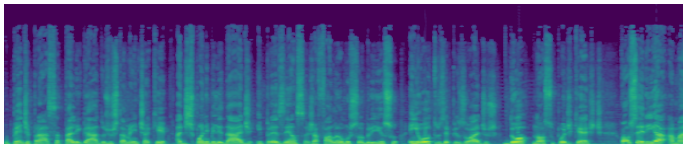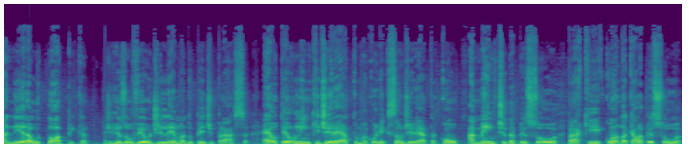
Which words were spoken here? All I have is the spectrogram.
o P de praça tá ligado justamente a quê? A disponibilidade e presença. Já falamos sobre isso em outros episódios do nosso podcast. Qual seria a maneira utópica de resolver o dilema do P de praça? É eu ter um link direto, uma conexão direta com a mente da pessoa, para que quando aquela pessoa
